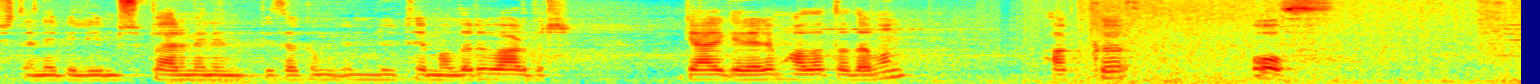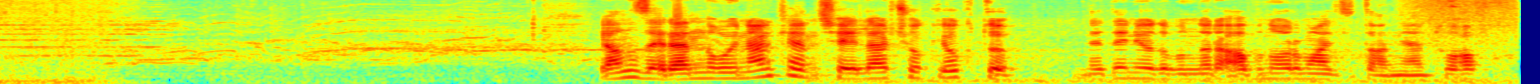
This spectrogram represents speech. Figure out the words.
işte ne bileyim Superman'in bir takım ünlü temaları vardır. Gel gelelim halat adamın hakkı of. Yalnız Eren'le oynarken şeyler çok yoktu. Ne deniyordu bunlara? Abnormal titan yani tuhaf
